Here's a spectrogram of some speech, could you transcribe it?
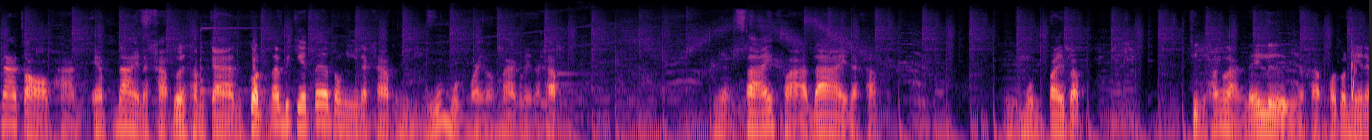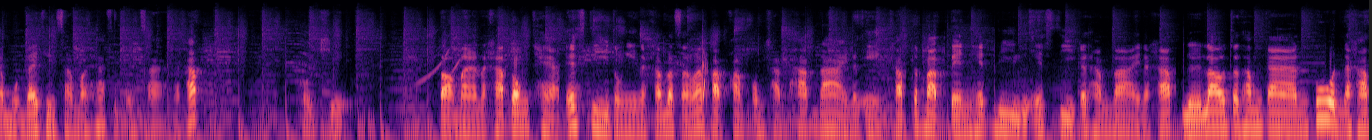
หน้าจอผ่านแอปได้นะครับโดยทำการกด Navigator ตรงนี้นะครับนี่หหมุนไวมากๆเลยนะครับเนี่ยซ้ายขวาได้นะครับนี่หมุนไปแบบถึงข้างหลังได้เลยนะครับ เพราะตัวนี้เนี่ยหมุนได้ถึง 350 องศานะครับ โอเค ต่อมานะครับ ตรงแถบ SD ตรงนี้นะครับ เราสามารถปรับความคมชัดภาพได้นั่นเองครับ จะปรับเป็น HD หรือ SD ก็ทำได้นะครับ หรือเราจะทำการพูดนะครับ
